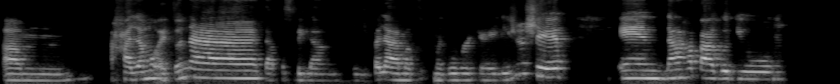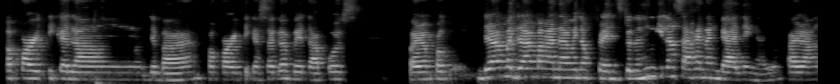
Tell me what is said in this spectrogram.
um, akala mo ito na, tapos biglang hindi pala mag, mag-work yung relationship, and nakakapagod yung pa-party ka lang, di ba? Pa-party ka sa gabi, tapos parang pag, drama-drama nga namin ng friends ko na hindi lang sa akin ang galing, ha? Ah. yung parang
